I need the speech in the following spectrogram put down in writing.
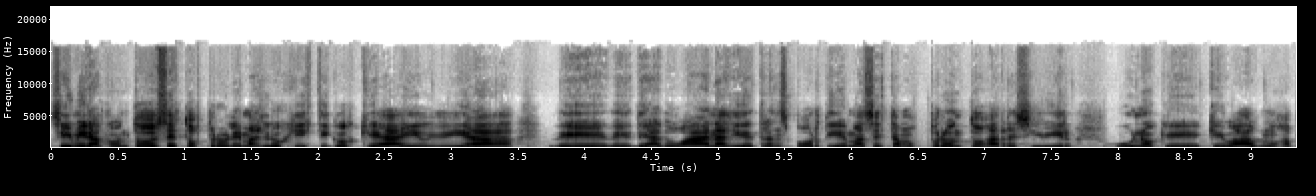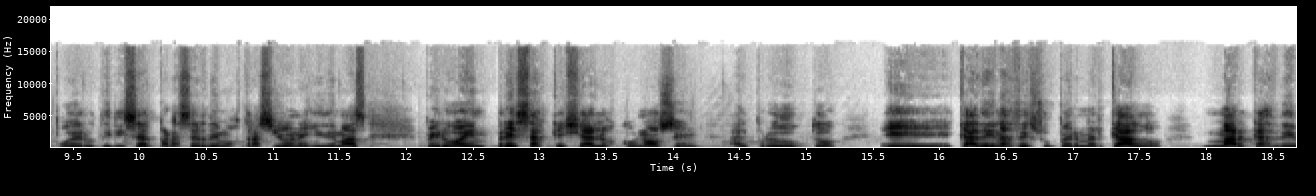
Sí, mira, con todos estos problemas logísticos que hay hoy día de, aduanas y de transporte y demás, estamos prontos a recibir uno que, vamos a poder utilizar para hacer demostraciones y demás, pero a empresas que ya los conocen al producto, eh, cadenas de supermercado, marcas de,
